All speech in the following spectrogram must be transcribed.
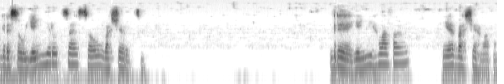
Kde jsou její ruce, jsou vaše ruce. Kde je její hlava, je vaše hlava.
